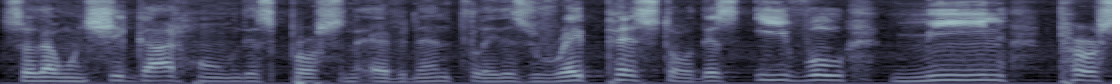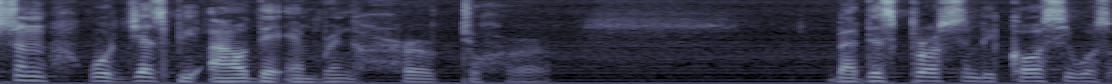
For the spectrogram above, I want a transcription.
So that when she got home, this person, evidently, this rapist or this evil, mean person, would just be out there and bring hurt to her. But this person, because he was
